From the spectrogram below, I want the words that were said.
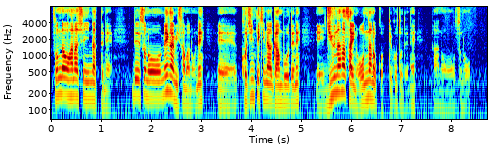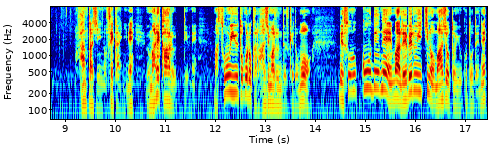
そんなお話になってね。でその女神様のね、えー、個人的な願望でね、えー、17歳の女の子っていうことでねあのそのファンタジーの世界にね生まれ変わるっていうね、まあ、そういうところから始まるんですけどもでそこでね、まあ、レベル1の魔女ということでね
